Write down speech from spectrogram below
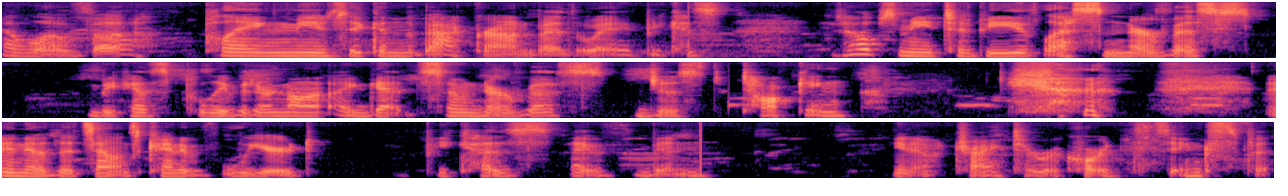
I love uh, playing music in the background, by the way, because it helps me to be less nervous. Because believe it or not, I get so nervous just talking. I know that sounds kind of weird because I've been, you know, trying to record things, but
